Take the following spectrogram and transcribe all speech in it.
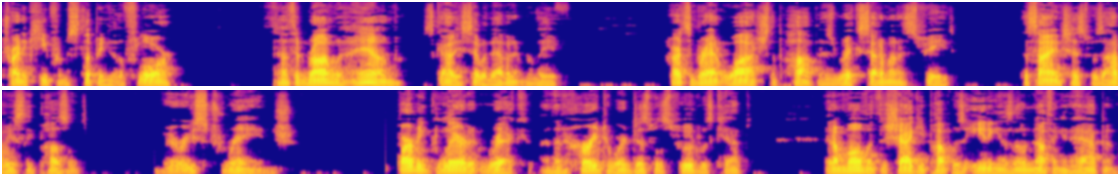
trying to keep from slipping to the floor. Nothing wrong with him, Scotty said with evident relief. Hartson Brant watched the pup as Rick set him on his feet. The scientist was obviously puzzled. Very strange. Barbie glared at Rick and then hurried to where Dismal's food was kept. In a moment, the shaggy pup was eating as though nothing had happened.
